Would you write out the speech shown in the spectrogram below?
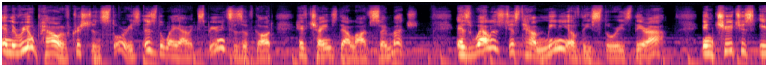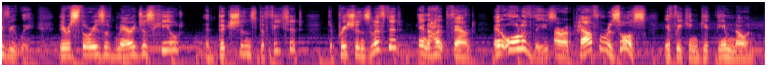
And the real power of Christian stories is the way our experiences of God have changed our lives so much, as well as just how many of these stories there are. In churches everywhere, there are stories of marriages healed, addictions defeated, depressions lifted, and hope found. And all of these are a powerful resource if we can get them known.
